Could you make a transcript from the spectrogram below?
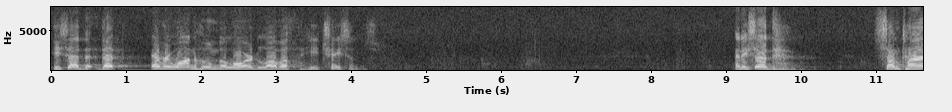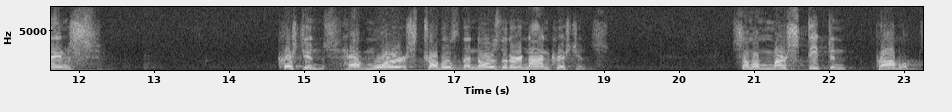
he said that everyone whom the Lord loveth, he chastens. And he said, sometimes Christians have more troubles than those that are non Christians. Some of them are steeped in problems.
